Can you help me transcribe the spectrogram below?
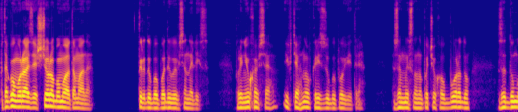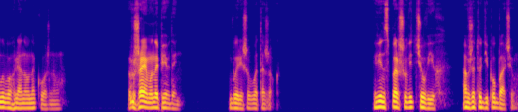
В такому разі, що робимо, атамане? Тридуба подивився на ліс, принюхався і втягнув крізь зуби повітря. Замислено почухав бороду, задумливо глянув на кожного. Рушаємо на південь, вирішив ватажок. Він спершу відчув їх, а вже тоді побачив.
